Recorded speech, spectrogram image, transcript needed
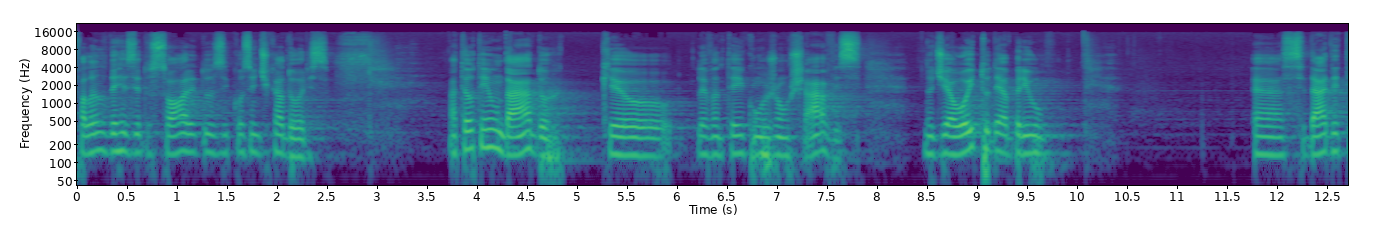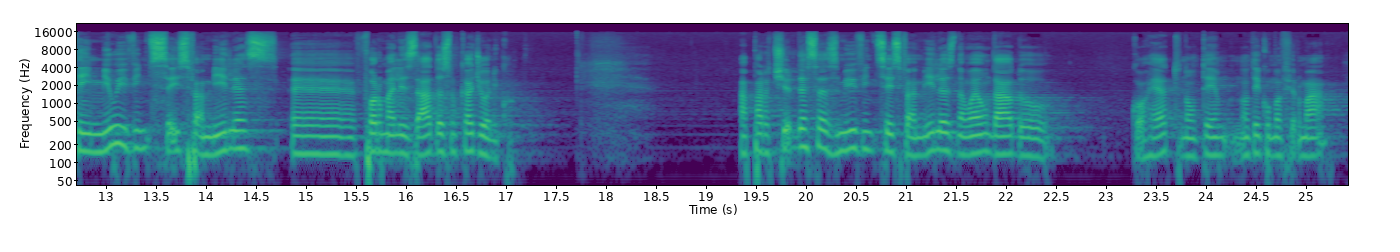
falando de resíduos sólidos e com os indicadores. Até eu tenho um dado que eu levantei com o João Chaves, no dia 8 de abril, a cidade tem 1.026 famílias formalizadas no Cadiônico. A partir dessas 1.026 famílias, não é um dado correto, não tem, não tem como afirmar,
